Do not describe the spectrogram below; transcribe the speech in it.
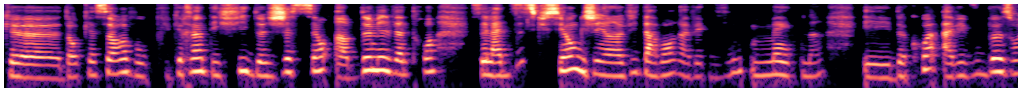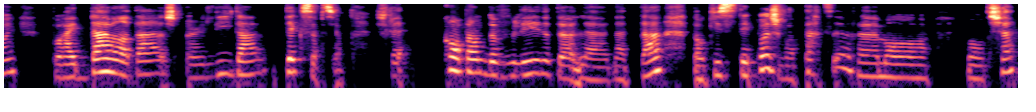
Que, donc, quels seront vos plus grands défis de gestion en 2023? C'est la discussion que j'ai envie d'avoir avec vous maintenant. Et de quoi avez-vous besoin pour être davantage un leader d'exception? Je serais contente de vous lire là-dedans. Donc, n'hésitez pas, je vais partir euh, mon mon chat.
